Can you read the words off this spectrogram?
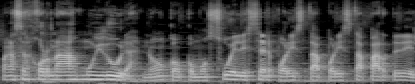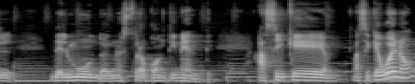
Van a ser jornadas muy duras, ¿no? Como, suele ser por esta, por esta parte del, del mundo, en nuestro continente. Así que, así que bueno,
